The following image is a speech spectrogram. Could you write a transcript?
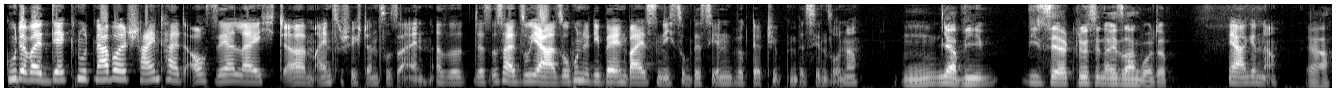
Gut, aber der Knut Nabold scheint halt auch sehr leicht ähm, einzuschüchtern zu sein. Also das ist halt so, ja, so Hunde, die bellen, beißen nicht so ein bisschen, wirkt der Typ ein bisschen so, ne? Hm, ja, wie, wie es der Klößchen eigentlich sagen wollte. Ja, genau. Ja.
